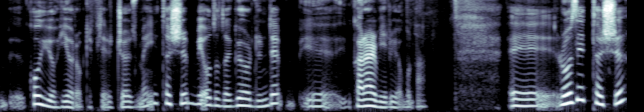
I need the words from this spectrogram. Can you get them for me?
e, koyuyor hieroglifleri çözmeyi. Taşı bir odada gördüğünde e, karar veriyor buna. E, rozet taşı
